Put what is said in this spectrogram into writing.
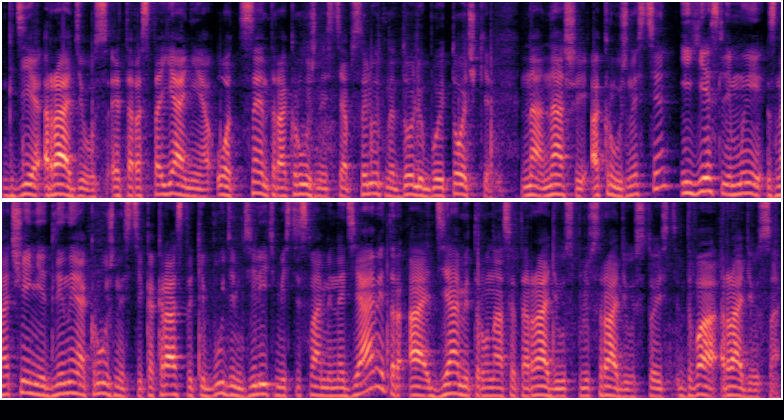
где радиус — это расстояние от центра окружности абсолютно до любой точки на нашей окружности. И если мы значение длины окружности как раз-таки будем делить вместе с вами на диаметр, а диаметр у нас это радиус плюс радиус, то есть два радиуса,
